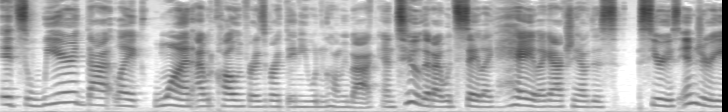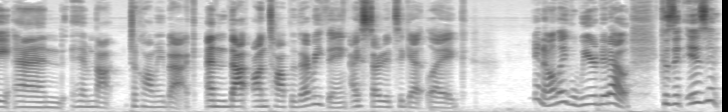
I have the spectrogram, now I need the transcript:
it's weird that like one, I would call him for his birthday and he wouldn't call me back, and two, that I would say like, hey, like I actually have this serious injury and him not to call me back. And that on top of everything, I started to get like you know, like weirded out because it isn't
